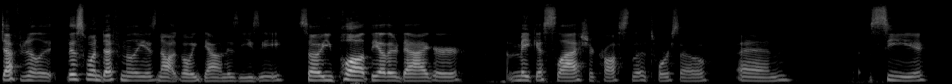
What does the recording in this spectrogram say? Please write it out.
Definitely, this one definitely is not going down as easy. So you pull out the other dagger, make a slash across the torso, and see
